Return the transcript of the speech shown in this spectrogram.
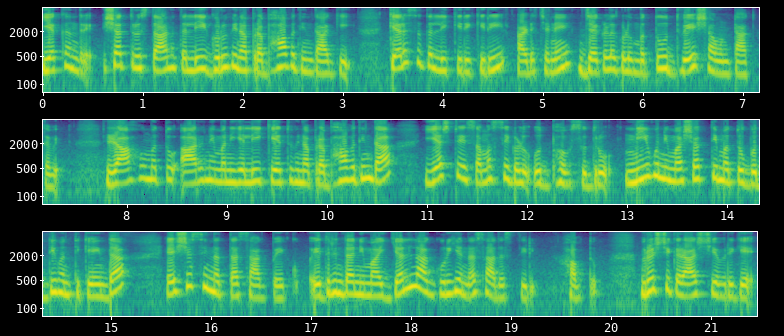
ಯಾಕಂದ್ರೆ ಶತ್ರು ಸ್ಥಾನದಲ್ಲಿ ಗುರುವಿನ ಪ್ರಭಾವದಿಂದಾಗಿ ಕೆಲಸದಲ್ಲಿ ಕಿರಿಕಿರಿ, ಅಡಚಣೆ, ಜಗಳಗಳು ಮತ್ತು ದ್ವೇಷ ಉಂಟಾಗ್ತವೆ. ರಾಹು ಮತ್ತು ಆರನೇ ಮನೆಯಲ್ಲಿ ಕೇತುವಿನ ಪ್ರಭಾವದಿಂದ ಎಷ್ಟೇ ಸಮಸ್ಯೆಗಳು ಉದ್ಭವಿಸಿದ್ರು ನೀವು ನಿಮ್ಮ ಶಕ್ತಿ ಮತ್ತು ಬುದ್ಧಿವಂತಿಕೆಯಿಂದ ಯಶಸ್ಸಿನತ್ತ ಸಾಗಬೇಕು. ಇದರಿಂದ ನಿಮ್ಮ ಎಲ್ಲ ಗುರಿಯನ್ನ ಸಾಧಿಸ್ತೀರಿ. ಹೌದು. ವೃಶ್ಚಿಕ ರಾಶಿಯವರಿಗೆ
